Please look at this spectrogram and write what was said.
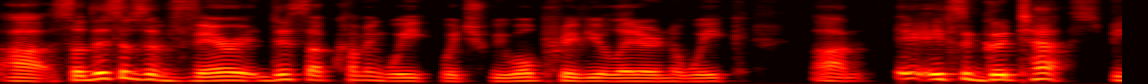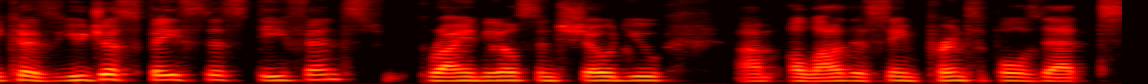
Uh, so this is a very this upcoming week, which we will preview later in the week. Um, it, it's a good test because you just faced this defense. Ryan Nielsen showed you um, a lot of the same principles that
